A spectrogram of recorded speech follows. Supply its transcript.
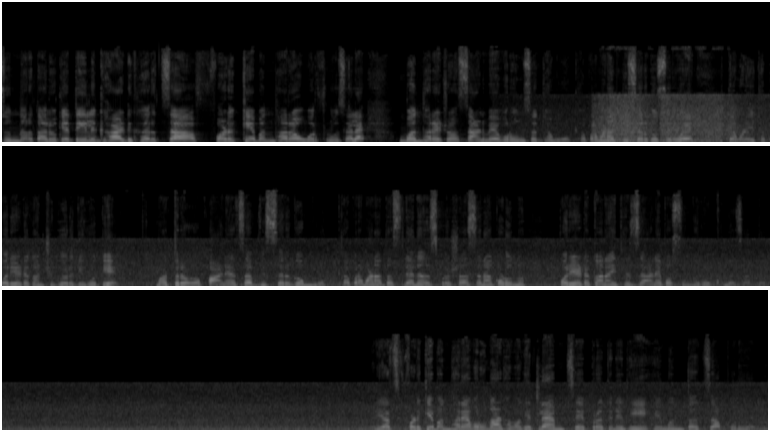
जुन्नर तालुक्यातील घाटघरचा फडके बंधारा ओव्हरफ्लो झालाय. बंधाऱ्याच्या सांडव्यावरून सध्या मोठ्या प्रमाणात विसर्ग सुरू आहे. त्यामुळे इथं पर्यटकांची गर्दी होतीये. मात्र पाण्याचा विसर्ग मोठ्या प्रमाणात असल्यानंच प्रशासनाकडून पर्यटकांना इथे जाण्यापासून रोखलं जातं याच फडके बंधाऱ्यावरून आढावा घेतलाय आमचे प्रतिनिधी हेमंत चापुडे यांनी.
